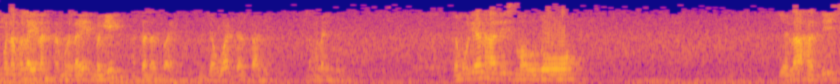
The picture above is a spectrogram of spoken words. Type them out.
semua nama lain lah. Nama lain bagi hasan dan sahih mujawwad dan sabit nama lain saja. Kemudian hadis maudhu' ialah hadis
